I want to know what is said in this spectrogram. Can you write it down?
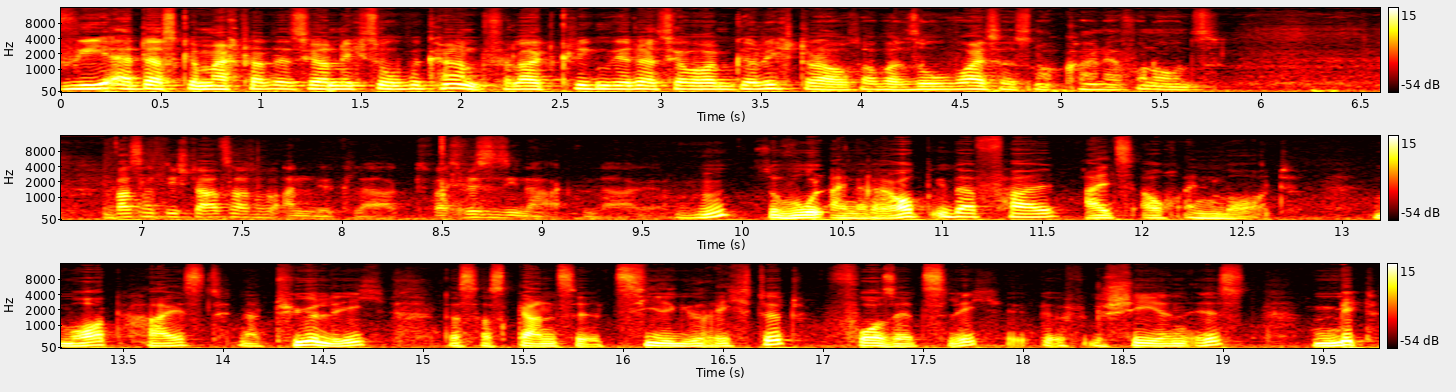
Wie er das gemacht hat, ist ja nicht so bekannt. Vielleicht kriegen wir das ja beim Gericht raus, aber so weiß es noch keiner von uns. Was hat die Staatsanwaltschaft angeklagt? Was wissen Sie in der Aktenlage? Mhm. Sowohl ein Raubüberfall als auch ein Mord. Mord heißt natürlich, dass das Ganze zielgerichtet, vorsätzlich ge- geschehen ist, mit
